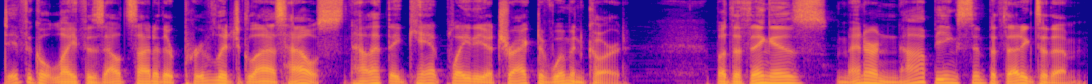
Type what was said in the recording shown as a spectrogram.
difficult life is outside of their privileged glass house now that they can't play the attractive women card. But the thing is, men are not being sympathetic to them,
